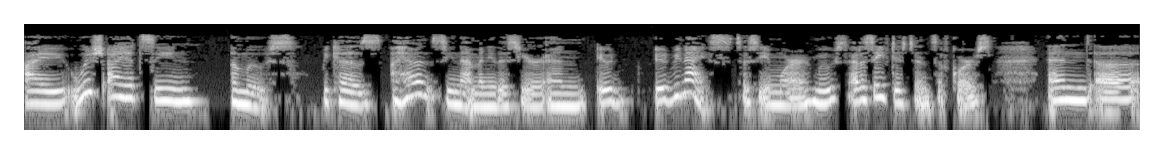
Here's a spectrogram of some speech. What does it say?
I wish I had seen a moose because I haven't seen that many this year and it would it would be nice to see more moose at a safe distance, of course. And uh,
